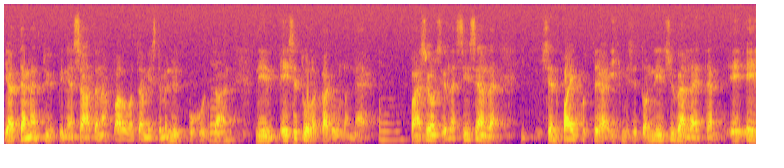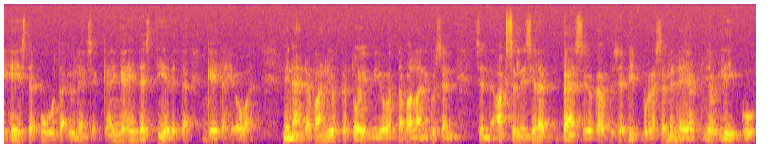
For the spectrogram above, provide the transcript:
Ja tämän tyyppinen saatananpalvonta, mistä me nyt puhutaan, mm niin ei se tuolla kadulla näy, mm. vaan se on siellä sisällä. Sen vaikuttaja-ihmiset on niin syvällä, että ei, ei heistä puhuta yleensäkään, mm. eikä heitä edes tiedetä, mm. keitä he ovat. Me nähdään vain ne, jotka toimii, ovat tavallaan niin sen, sen akselin siellä päässä, joka se vippurassa menee ja, ja liikkuu.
